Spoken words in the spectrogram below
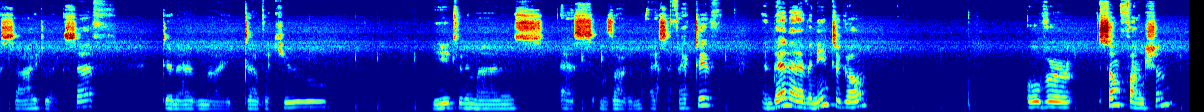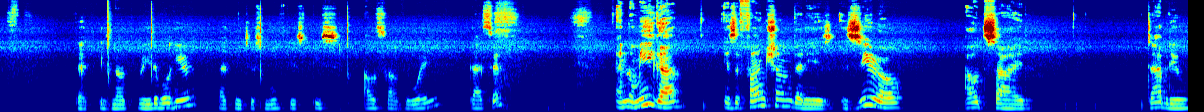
xi to xf then I have my delta q e to the minus s on s effective. And then I have an integral over some function that is not readable here. Let me just move this piece outside of the way. That's it. And omega is a function that is 0 outside w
